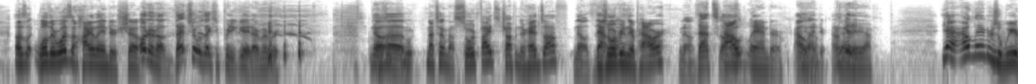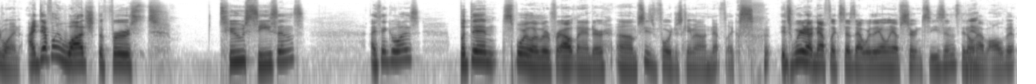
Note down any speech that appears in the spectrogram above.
I was like, well, there was a Highlander show. Oh no, no, that show was actually pretty good. I remember. No, I was like, um, not talking about sword fights, chopping their heads off, no, that absorbing one. their power. No, that's awesome. Outlander. Outlander. Yeah. I don't Yeah, get it. Yeah, yeah. Yeah, Outlander's a weird one. I definitely watched the first two seasons, I think it was. But then, spoiler alert for Outlander, um, season four just came out on Netflix. it's weird how Netflix does that, where they only have certain seasons; they don't Yeah. have all of it.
